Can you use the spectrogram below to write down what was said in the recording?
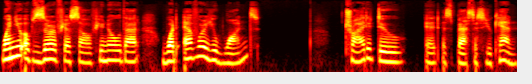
when you observe yourself, you know that whatever you want, try to do it as best as you can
